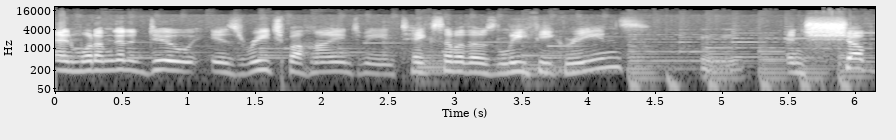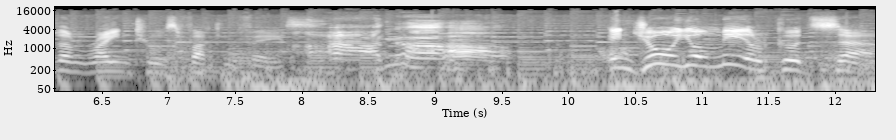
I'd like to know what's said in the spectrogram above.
And what I'm gonna do is reach behind me and take some of those leafy greens hmm and shove them right into his fucking face. Oh no! Enjoy your meal, good sir.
